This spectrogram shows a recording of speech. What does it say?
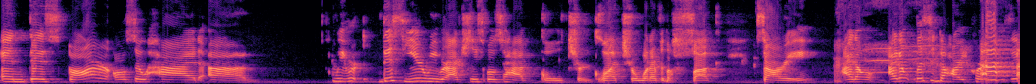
And this bar also had um we were this year we were actually supposed to have Gulch or Glutch or whatever the fuck. Sorry. I don't I don't listen to hardcore music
